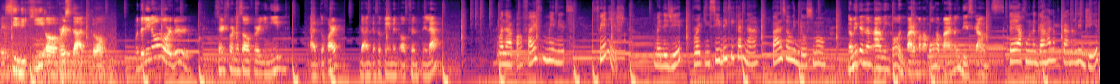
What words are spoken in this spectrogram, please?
may cdkeyoffers.com. Madali lang ang order. Search for the software you need, add to cart, daan ka sa payment options nila, Wala pang 5 minutes, finished! May legit working CDK ka na para sa Windows mo. gamitin lang aming code para makakuha pa ng discounts. Kaya kung naghahanap ka ng legit,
